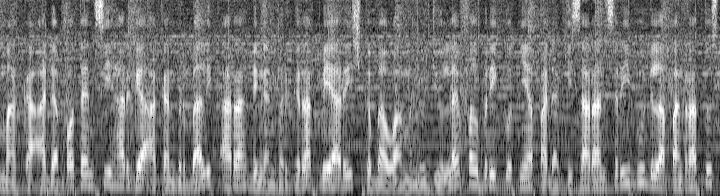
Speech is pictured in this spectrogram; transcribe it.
maka ada potensi harga akan berbalik arah dengan bergerak bearish ke bawah menuju level berikutnya pada kisaran 1818.70.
